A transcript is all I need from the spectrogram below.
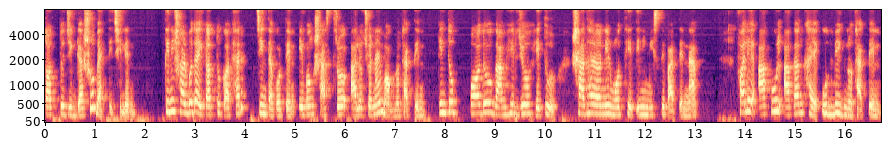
তত্ত্ব জিজ্ঞাসু ব্যক্তি ছিলেন। তিনি সর্বদাই তত্ত্ব কথার চিন্তা করতেন এবং শাস্ত্র আলোচনায় মগ্ন থাকতেন। কিন্তু পদ ও গাম্ভীর্য হেতু সাধারণের মধ্যে তিনি মিশতে পারতেন না। ফলে আকুল আকাঙ্ক্ষায় উদ্বিগ্ন থাকতেন।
